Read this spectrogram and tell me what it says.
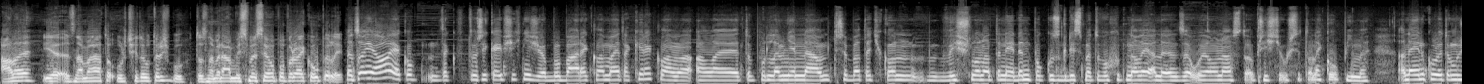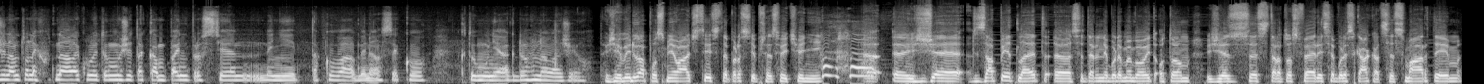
ale je, znamená to určitou tržbu. To znamená, my jsme si ho poprvé koupili. No to jo, jako, tak to říkají všichni, že jo, blbá reklama je taky reklama, ale to podle mě nám třeba teď vyšlo na ten jeden pokus, kdy jsme to ochutnali a nezaujalo nás to a příště už si to nekoupíme. A nejen kvůli tomu, že nám to nechutná, ale kvůli tomu, že ta kampaň prostě není taková, aby nás jako k tomu nějak dohnala, že jo. Takže vy dva posměváčci jste prostě přesvědčeni, eh, eh, že za pět let eh, se tady nebudeme bavit o tom, že ze stratosféry se bude skákat se Smartym,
